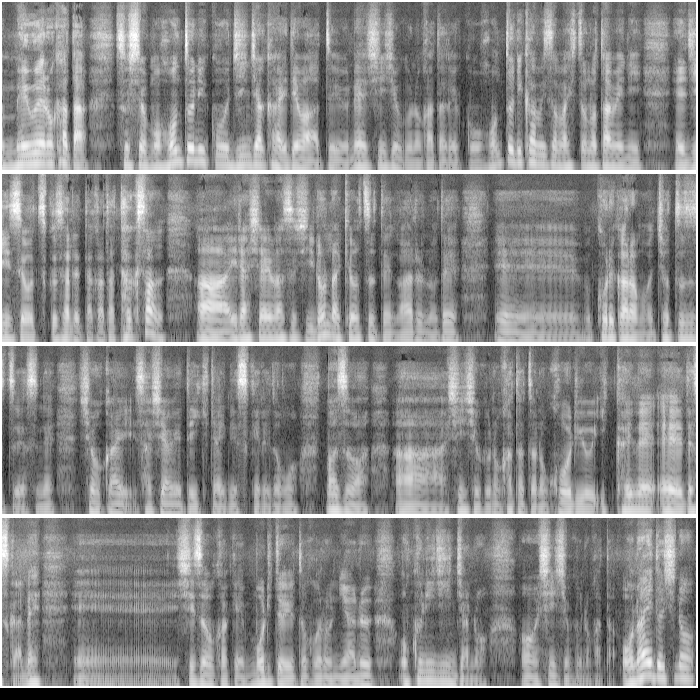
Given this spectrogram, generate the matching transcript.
目上の方、そしてもう本当にこう神社界ではというね、神職の方で、こう本当に神様人のために人生を尽くされた方、たくさんあいらっしゃいますし、いろんな共通点があるので、えー、これからもちょっとずつですね、紹介差し上げていきたいんですけれども、まずは、あ神職の方との交流1回目、えー、ですかね、えー、静岡県森というところにある奥国神社の神職の方、同い年の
